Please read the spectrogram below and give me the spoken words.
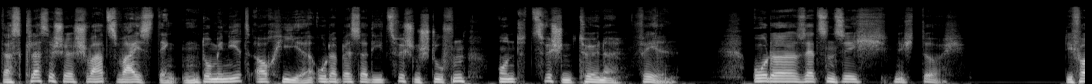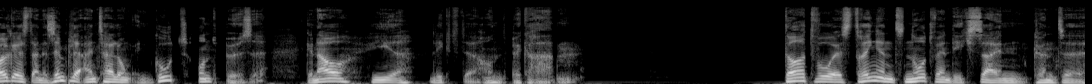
Das klassische Schwarz-Weiß-Denken dominiert auch hier oder besser die Zwischenstufen und Zwischentöne fehlen. Oder setzen sich nicht durch. Die Folge ist eine simple Einteilung in Gut und Böse. Genau hier liegt der Hund begraben. Dort, wo es dringend notwendig sein könnte,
